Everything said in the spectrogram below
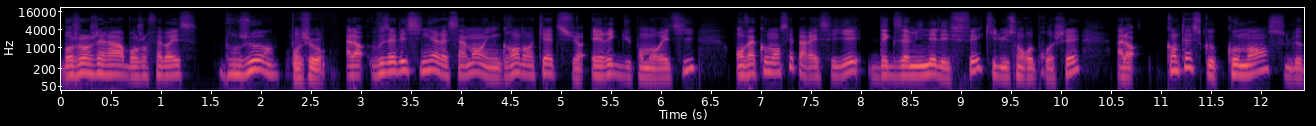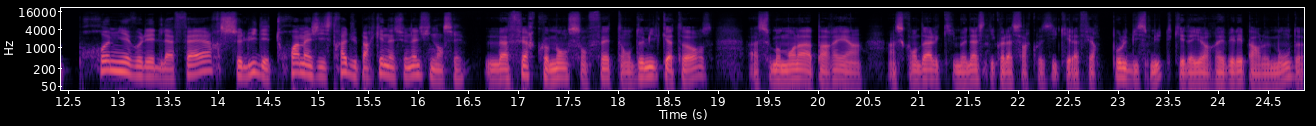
Bonjour Gérard, bonjour Fabrice. Bonjour. Bonjour. Alors, vous avez signé récemment une grande enquête sur Éric Dupont-Moretti. On va commencer par essayer d'examiner les faits qui lui sont reprochés. Alors, quand est-ce que commence le premier volet de l'affaire, celui des trois magistrats du parquet national financier? L'affaire commence en fait en 2014. À ce moment-là apparaît un, scandale qui menace Nicolas Sarkozy, qui est l'affaire Paul Bismuth, qui est d'ailleurs révélée par Le Monde.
